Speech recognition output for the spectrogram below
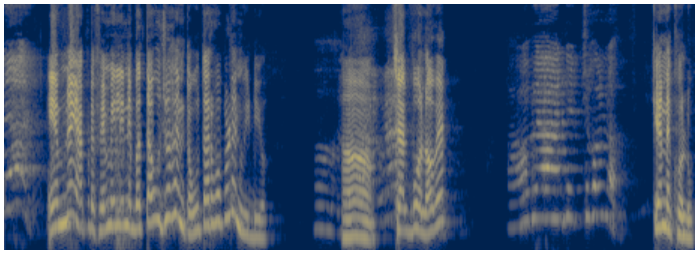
ને એમ નહીં આપણે ફેમિલી ને બતાવવું જોઈએ ને તો ઉતારવો પડે ને વિડીયો હા ચાલ બોલ હવે હવે આને છોડો કેને ખોલું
